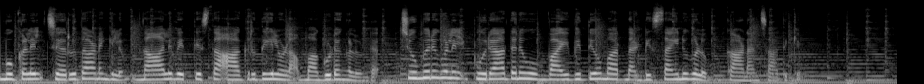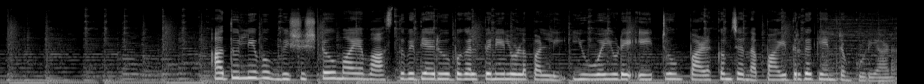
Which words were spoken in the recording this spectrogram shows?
മുകളിൽ ചെറുതാണെങ്കിലും നാല് വ്യത്യസ്ത ആകൃതിയിലുള്ള മകുടങ്ങളുണ്ട്. ചുമരുകളിൽ പുരാതനവും വൈവിധ്യവുമാർന്ന ഡിസൈനുകളും കാണാൻ സാധിക്കും. അതുല്യവും വിശിഷ്ടവുമായ വാസ്തുവിദ്യാ രൂപകൽപ്പനയിലുള്ള പള്ളി യു എയുടെ ഏറ്റവും പഴക്കം ചെന്ന പൈതൃക കേന്ദ്രം കൂടിയാണ്.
